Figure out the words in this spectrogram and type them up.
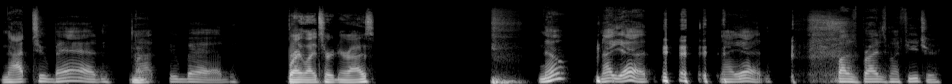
Not too bad. No. Not too bad. Bright lights hurting your eyes? No, not yet. not yet. About as bright as my future.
